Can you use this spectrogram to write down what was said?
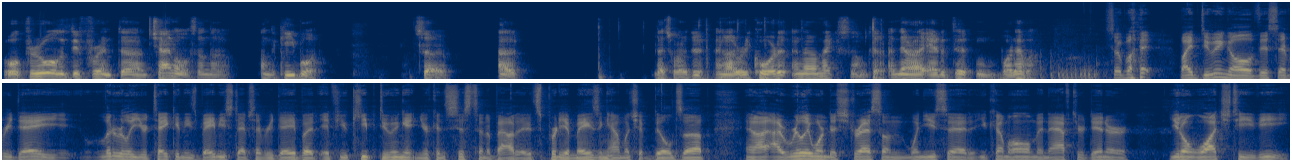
or through all the different uh, channels on the on the keyboard. So uh, that's what I do, and I record it, and then I make a song to it, and then I edit it and whatever. So by by doing all of this every day, literally you're taking these baby steps every day. But if you keep doing it and you're consistent about it, it's pretty amazing how much it builds up. And I, I really wanted to stress on when you said you come home and after dinner you don't watch TV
